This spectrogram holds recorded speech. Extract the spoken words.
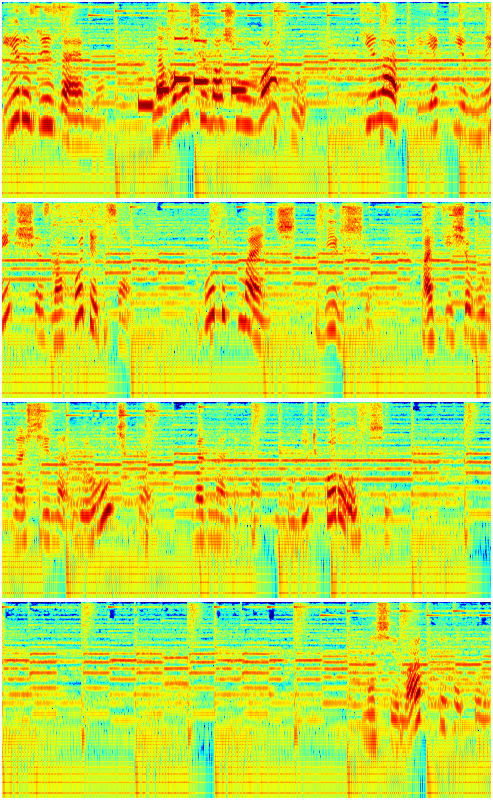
і розрізаємо. Наголошую вашу увагу, ті лапки, які нижче знаходяться, будуть менші, більші, а ті, що будуть наші ручки ведмедика, будуть коротші. Наші лапки готові.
